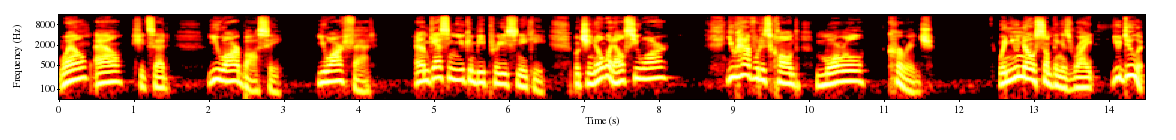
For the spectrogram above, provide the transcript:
Well, Al, she'd said, you are bossy. You are fat. And I'm guessing you can be pretty sneaky. But you know what else you are? You have what is called moral courage. When you know something is right, you do it,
